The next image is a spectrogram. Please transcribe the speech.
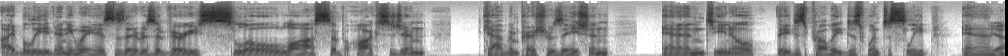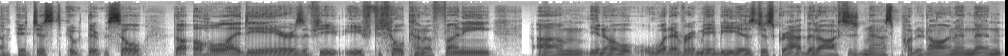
I believe, anyways, is that it was a very slow loss of oxygen, cabin pressurization, and you know they just probably just went to sleep and Yeah. it just it, there, so the, the whole idea here is if you you feel kind of funny um you know whatever it may be is just grab that oxygen mask put it on and then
